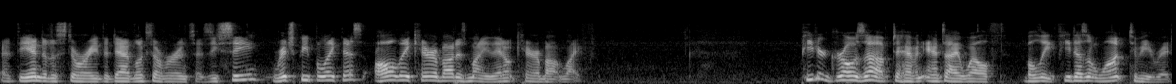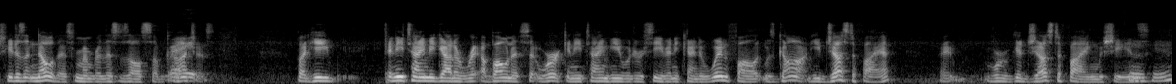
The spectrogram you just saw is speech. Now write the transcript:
at the end of the story, the dad looks over and says, You see, rich people like this, all they care about is money. They don't care about life. Peter grows up to have an anti wealth belief. He doesn't want to be rich. He doesn't know this. Remember, this is all subconscious. Right. But he, anytime he got a, a bonus at work, anytime he would receive any kind of windfall, it was gone. He'd justify it Right? We're good justifying machines. Mm-hmm.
